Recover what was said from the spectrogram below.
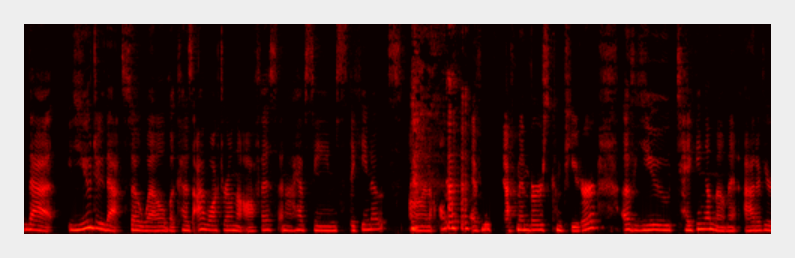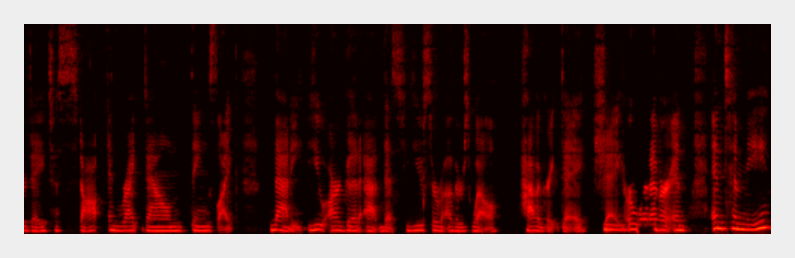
that you do that so well because I walked around the office and I have seen sticky notes on every staff member's computer of you taking a moment out of your day to stop and write down things like, Maddie, you are good at this. You serve others well. Have a great day, Shae, mm. or whatever. And and to me,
